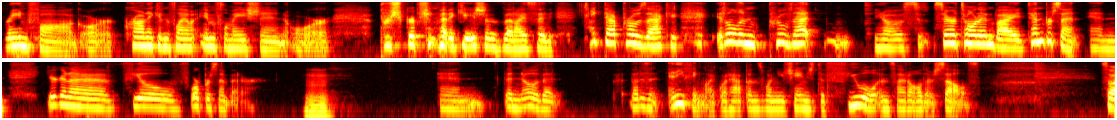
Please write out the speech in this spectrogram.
brain fog or chronic infl- inflammation or prescription medications that I said, take that Prozac, it'll improve that, you know, serotonin by 10% and you're going to feel 4% better. Mm. And then know that that isn't anything like what happens when you change the fuel inside all their cells. So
